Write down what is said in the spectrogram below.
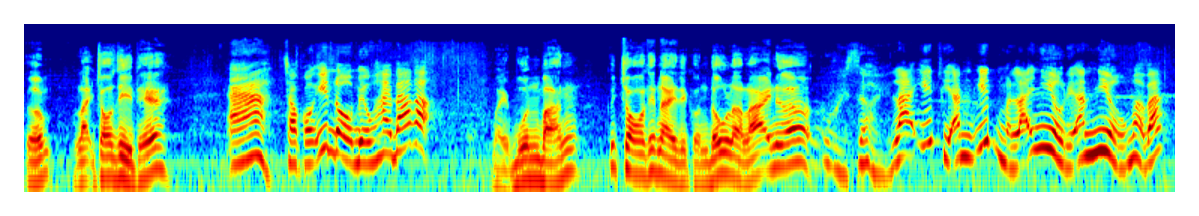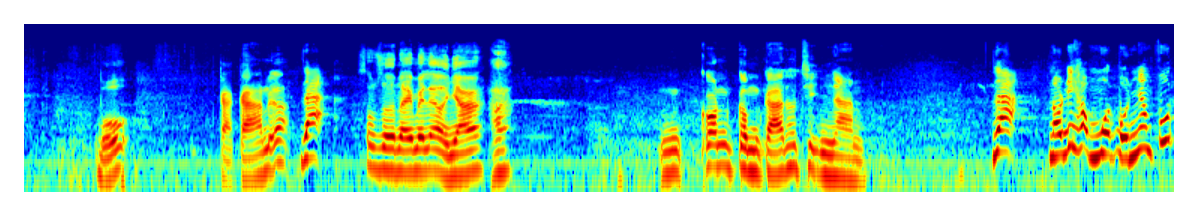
Ớm, lại cho gì thế? À, cháu có ít đồ biếu hai bác ạ. Mày buôn bán, cứ cho thế này thì còn đâu là lãi nữa. Ui giời, lãi ít thì ăn ít mà lãi nhiều thì ăn nhiều mà bác Bố, cả cá nữa. Dạ Sao giờ này mày lại ở nhà hả Ừ, Con cầm cá cho chị nhàn. Dạ Nó đi học muộn 45 phút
